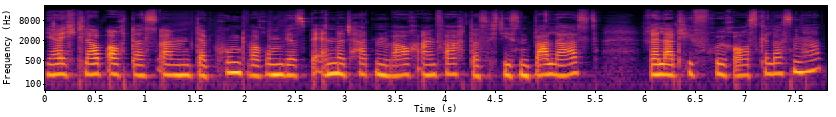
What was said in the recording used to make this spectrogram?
Ja, ich glaube auch, dass ähm, der Punkt, warum wir es beendet hatten, war auch einfach, dass ich diesen Ballast relativ früh rausgelassen habe.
